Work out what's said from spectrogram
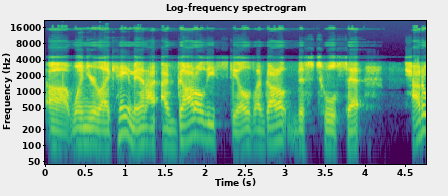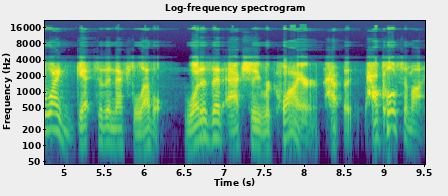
Uh, when you're like, hey man, I, I've got all these skills, I've got all this tool set. How do I get to the next level? what does that actually require? How, how close am I?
